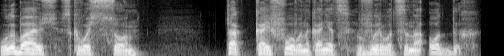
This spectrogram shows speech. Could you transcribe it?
Улыбаюсь сквозь сон. Так кайфово, наконец, вырваться на отдых.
